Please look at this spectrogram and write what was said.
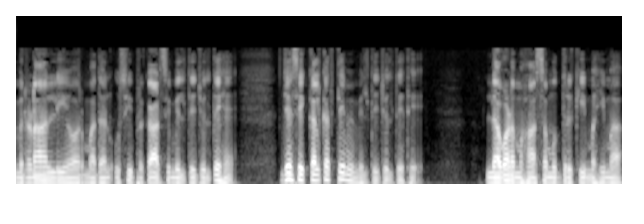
मृणाली और मदन उसी प्रकार से मिलते जुलते हैं, जैसे कलकत्ते में मिलते जुलते थे। लवण महासमुद्र की महिमा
